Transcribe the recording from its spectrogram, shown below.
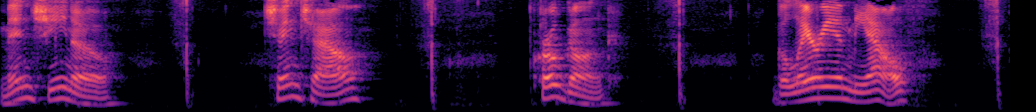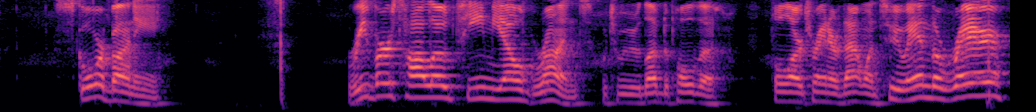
Minccino. Chinchou. Croagunk. Galarian Meowth. Scorbunny. Reverse Holo Team Yell Grunt, which we would love to pull the full art trainer of that one too. And the rare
